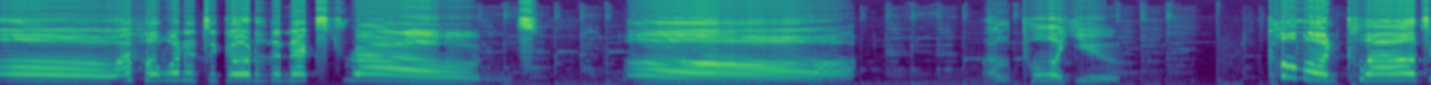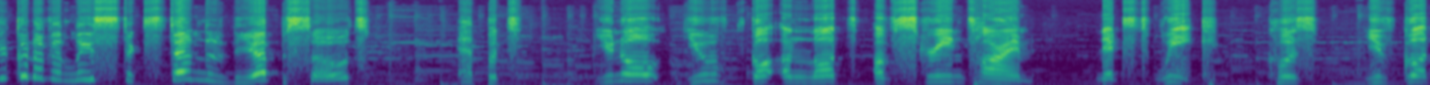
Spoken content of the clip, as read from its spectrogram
Oh, I wanted to go to the next round. You could have at least extended the episodes. Yeah, but, you know, you've got a lot of screen time next week. Cause you've got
